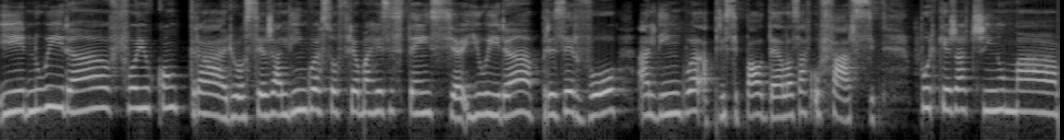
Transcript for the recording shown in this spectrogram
E no Irã foi o contrário, ou seja, a língua sofreu uma resistência e o Irã preservou a língua, a principal delas, o farsi, porque já tinha uma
